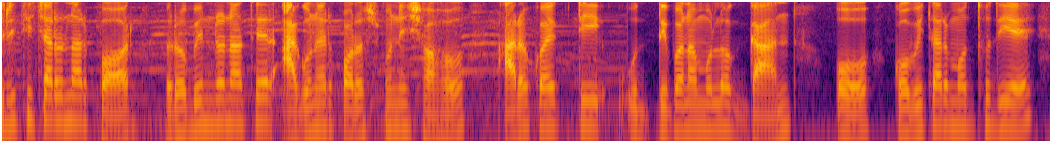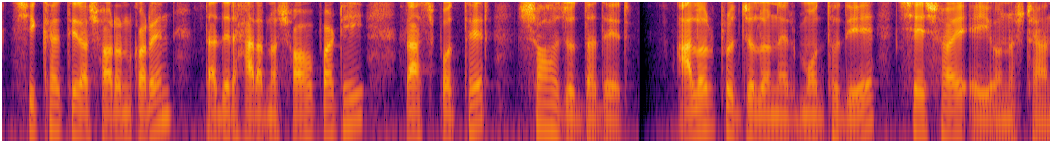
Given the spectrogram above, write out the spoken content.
স্মৃতিচারণার পর রবীন্দ্রনাথের আগুনের পরশমণি সহ আরও কয়েকটি উদ্দীপনামূলক গান ও কবিতার মধ্য দিয়ে শিক্ষার্থীরা স্মরণ করেন তাদের হারানো সহপাঠী, রাজপথের সহযোদ্ধাদের। আলোর প্রজ্বলনের মধ্য দিয়ে শেষ হয় এই অনুষ্ঠান।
